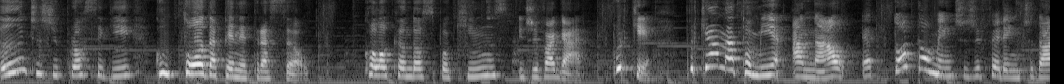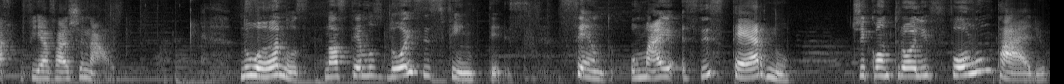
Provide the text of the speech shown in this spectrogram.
antes de prosseguir com toda a penetração, colocando aos pouquinhos e devagar. Por quê? Porque a anatomia anal é totalmente diferente da via vaginal. No ânus, nós temos dois esfíncteres, sendo o mais externo de controle voluntário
